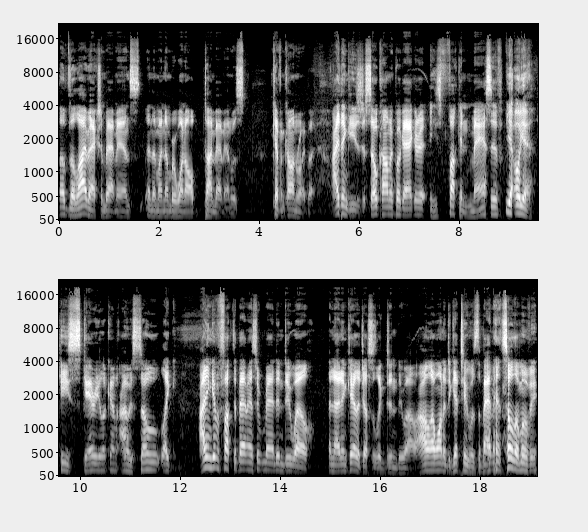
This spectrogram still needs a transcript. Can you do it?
of the live action Batmans, and then my number one all time Batman was Kevin Conroy. But I think he's just so comic book accurate. He's fucking massive. yeah, oh yeah, He's scary looking. I was so like, I didn't give a fuck that Batman Superman didn't do well, and I didn't care that Justice League didn't do well. All I wanted to get to was the Batman solo movie.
